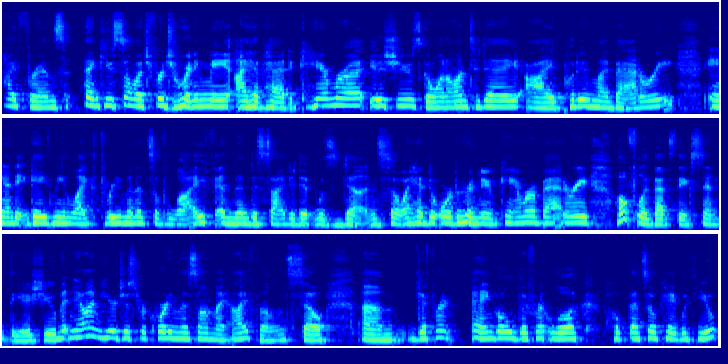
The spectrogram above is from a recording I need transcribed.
Hi friends, thank you so much for joining me. I have had camera issues going on today. I put in my battery and it gave me like three minutes of life and then decided it was done. So I had to order a new camera battery. Hopefully that's the extent of the issue. But now I'm here just recording this on my iPhone. So um, different angle, different look. Hope that's okay with you.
